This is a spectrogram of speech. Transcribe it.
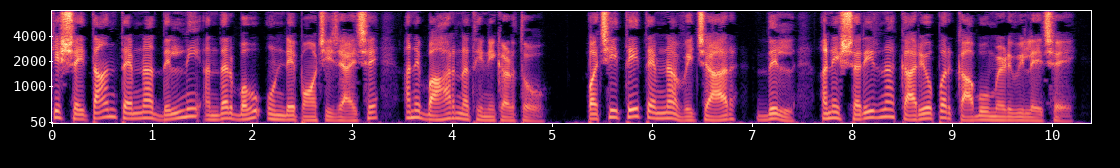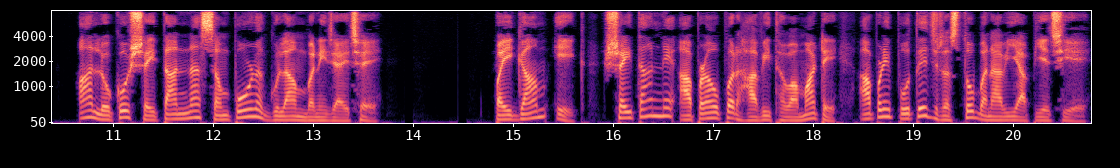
કે શૈતાન તેમના દિલની અંદર બહુ ઊંડે પહોંચી જાય છે અને બહાર નથી નીકળતો. પછી તે તેમના વિચાર, દિલ અને શરીરના કાર્યો પર કાબૂ મેળવી લે છે. આ લોકો શૈતાનના સંપૂર્ણ ગુલામ બની જાય છે. પૈગામ એક, શૈતાનને આપણા ઉપર હાવી થવા માટે આપણે પોતે જ રસ્તો બનાવી આપીએ છીએ.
